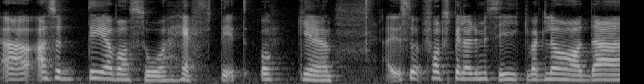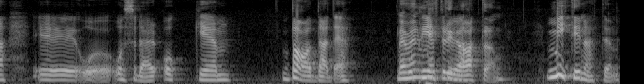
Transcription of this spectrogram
alltså det var så häftigt. Och eh, folk spelade musik, var glada eh, och, och sådär. Och eh, badade. Nej, men mitt i natten? Mitt i natten.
